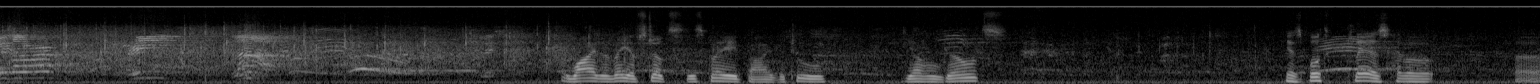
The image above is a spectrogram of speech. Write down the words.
Service over. Three. Love. A wide array of strokes displayed by the two young girls. Yes, both players have a uh,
